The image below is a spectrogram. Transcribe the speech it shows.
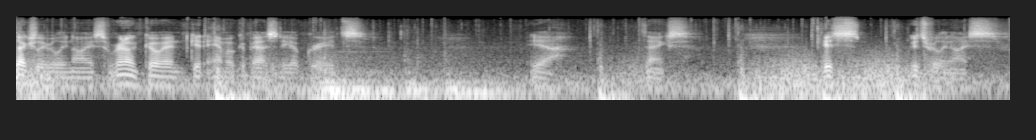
That's actually really nice. We're gonna go ahead and get ammo capacity upgrades. Yeah. Thanks. It's it's really nice.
